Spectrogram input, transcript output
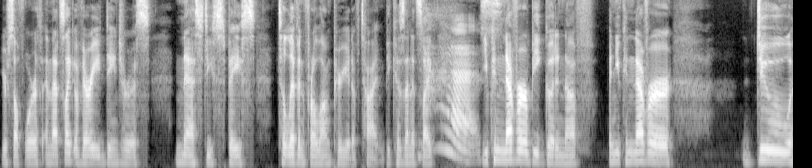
your self-worth and that's like a very dangerous nasty space to live in for a long period of time because then it's like you can never be good enough and you can never do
